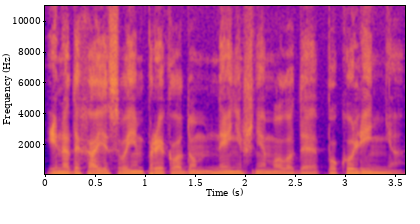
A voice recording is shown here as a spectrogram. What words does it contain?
і надихає своїм прикладом нинішнє молоде покоління.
